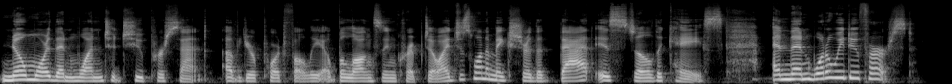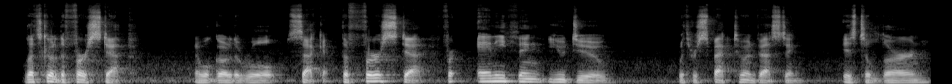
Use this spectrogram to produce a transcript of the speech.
no more than 1 to 2% of your portfolio belongs in crypto. I just want to make sure that that is still the case. And then what do we do first? Let's go to the first step and we'll go to the rule second. The first step for anything you do with respect to investing is to learn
